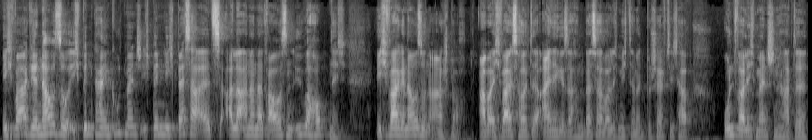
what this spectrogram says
Ich war genauso. Ich bin kein Gutmensch. Ich bin nicht besser als alle anderen da draußen. Überhaupt nicht. Ich war genauso ein Arschloch. Aber ich weiß heute einige Sachen besser, weil ich mich damit beschäftigt habe und weil ich Menschen hatte,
